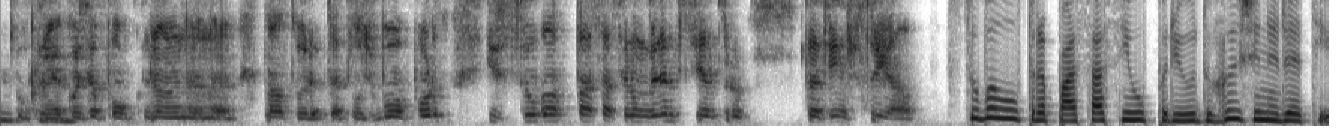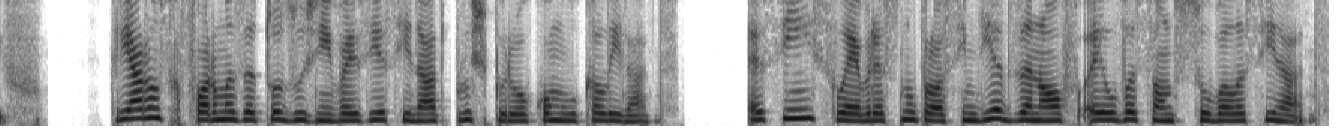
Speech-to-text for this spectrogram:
Okay. O que não é coisa pouco na, na, na, altura. Portanto, Lisboa, Porto e Setúbal passa a ser um grande centro portanto, industrial. Setúbal ultrapassa assim o período regenerativo. Criaram-se reformas a todos os níveis e a cidade prosperou como localidade. Assim, celebra-se no próximo dia 19 a elevação de Setúbal à cidade.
